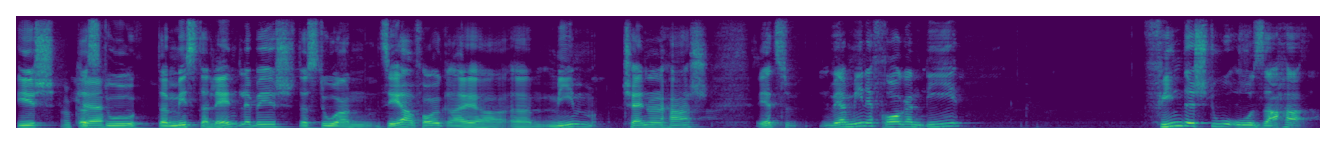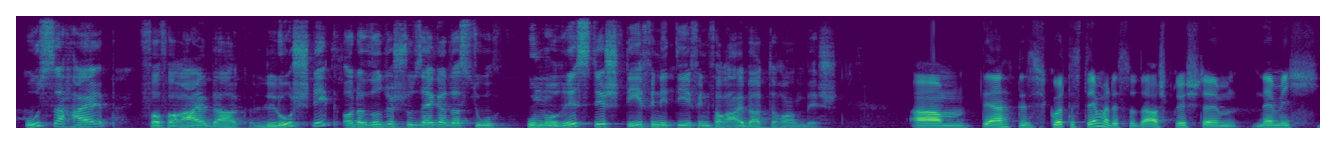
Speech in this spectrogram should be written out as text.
ist, Okay. dass du der Mr. Ländle bist, dass du ein sehr erfolgreicher äh, Meme-Channel hast. Jetzt wäre meine Frage an die, Findest du Sachen außerhalb von Vorarlberg lustig oder würdest du sagen, dass du humoristisch definitiv in Vorarlberg daheim bist? Ähm, ja, das ist ein gutes Thema, das du da ansprichst. Ähm, nämlich,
